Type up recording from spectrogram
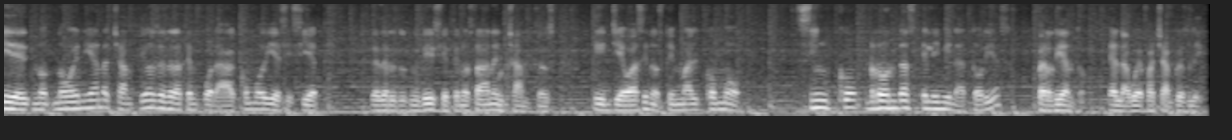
Y de- no, no venían a Champions desde la temporada como 17. Desde el 2017 no estaban en Champions. Y lleva, si no estoy mal, como 5 rondas eliminatorias perdiendo en la UEFA Champions League.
